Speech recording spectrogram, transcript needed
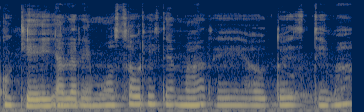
Ok, hablaremos sobre el tema de autoestima.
